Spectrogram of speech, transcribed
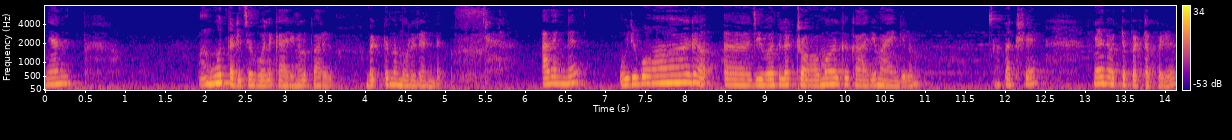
ഞാൻ മൂത്തടിച്ച പോലെ കാര്യങ്ങൾ പറയും. വെട്ടുന്ന മുറി രണ്ട് അതെന്റെ ഒരുപാട് ജീവിതത്തിലെ ട്രോമകൾക്ക് കാര്യമായെങ്കിലും പക്ഷേ ഞാൻ ഒറ്റപ്പെട്ടപ്പോൾ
